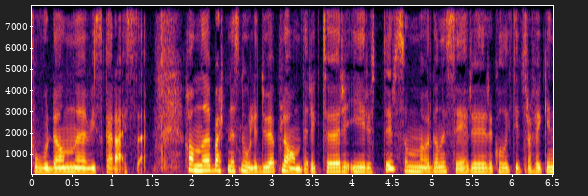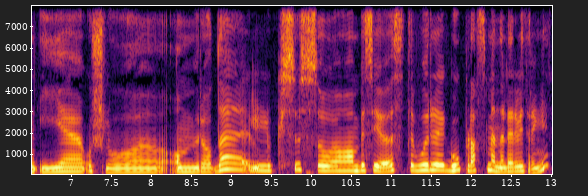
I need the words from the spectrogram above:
for hvordan eh, vi skal reise. Hanne Bertnes Nordli, du er plandirektør i Ruter, som organiserer kollektivtrafikken i Oslo-området. Luksus og ambisiøst, hvor god plass mener dere vi trenger?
